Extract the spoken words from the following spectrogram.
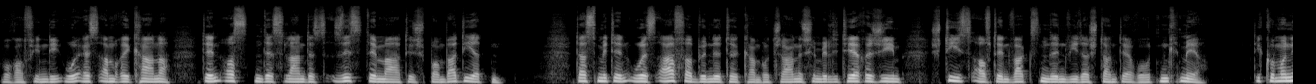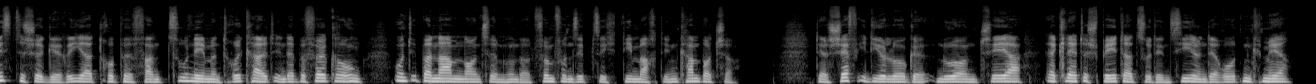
woraufhin die US-Amerikaner den Osten des Landes systematisch bombardierten. Das mit den USA verbündete kambodschanische Militärregime stieß auf den wachsenden Widerstand der Roten Khmer. Die kommunistische Guerillatruppe fand zunehmend Rückhalt in der Bevölkerung und übernahm 1975 die Macht in Kambodscha. Der Chefideologe Nuon Chea erklärte später zu den Zielen der Roten Khmer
